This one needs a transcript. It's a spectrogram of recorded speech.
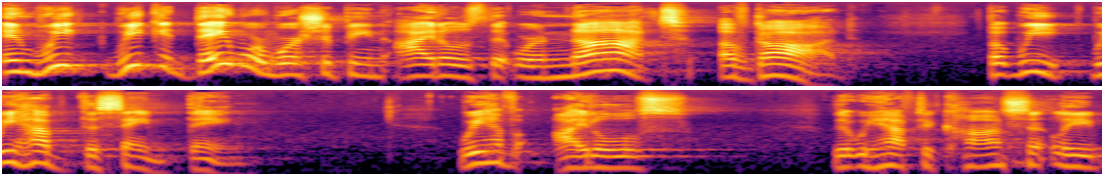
And we, we could, they were worshiping idols that were not of God, but we, we have the same thing. We have idols that we have to constantly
